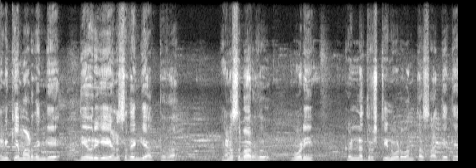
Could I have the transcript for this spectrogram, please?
ಎಣಿಕೆ ಮಾಡ್ದಂಗೆ, ದೇವರಿಗೆ ಎಣಸದಂಗೆ ಆಗ್ತದೆ. ಎಣಸಬಾರದು. ನೋಡಿ, ಕಣ್ಣ ದೃಷ್ಟಿ ನೋಡುವಂಥ ಸಾಧ್ಯತೆ,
